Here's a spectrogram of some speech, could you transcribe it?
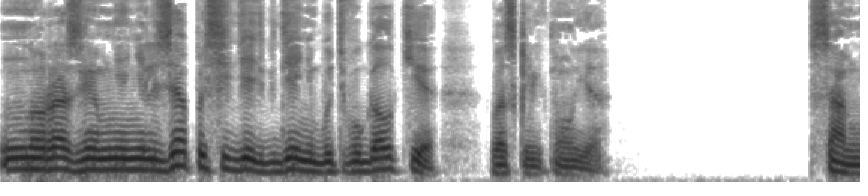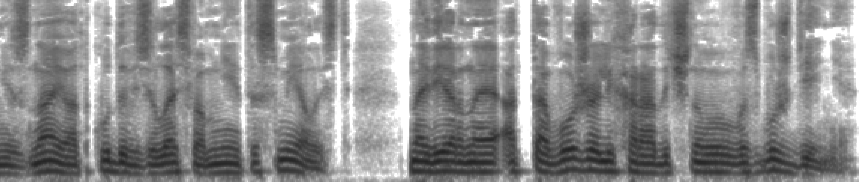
«Но разве мне нельзя посидеть где-нибудь в уголке?» — воскликнул я. Сам не знаю, откуда взялась во мне эта смелость. Наверное, от того же лихорадочного возбуждения.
